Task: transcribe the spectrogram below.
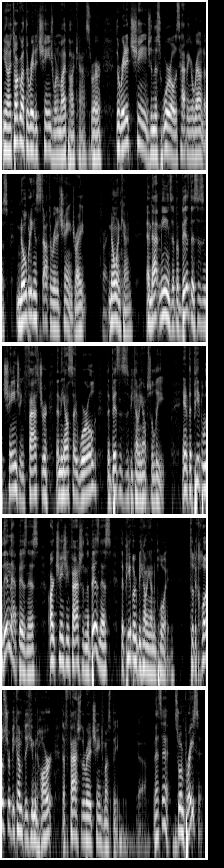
You know, I talk about the rate of change in one of my podcasts where the rate of change in this world is happening around us. Nobody can stop the rate of change, right? Right. No one can. And that means if a business isn't changing faster than the outside world, the business is becoming obsolete. And if the people within that business aren't changing faster than the business, the people are becoming unemployed. So the closer it becomes to the human heart, the faster the rate of change must be. Yeah. And that's it. So embrace it.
